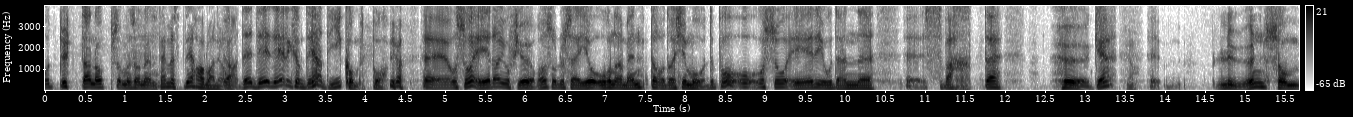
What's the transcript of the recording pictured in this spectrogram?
og dytta den opp som en sånn en Stemmes, det har man jo. ja. Ja, det, det, det, liksom, det har de kommet på. Ja. Eh, og så er det jo fjører, som du sier, og ornamenter, og det er ikke måte på. Og, og så er det jo den eh, svarte, høge eh, luen som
